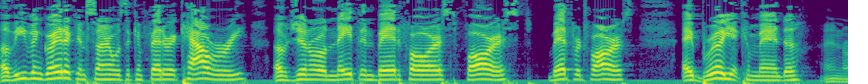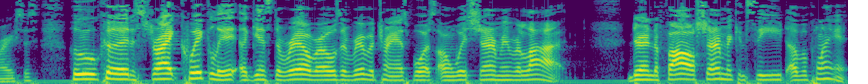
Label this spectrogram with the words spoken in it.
Of even greater concern was the Confederate cavalry of General Nathan Bedford Forrest, Bedford Forrest, a brilliant commander and racist who could strike quickly against the railroads and river transports on which Sherman relied. During the fall, Sherman conceived of a plan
